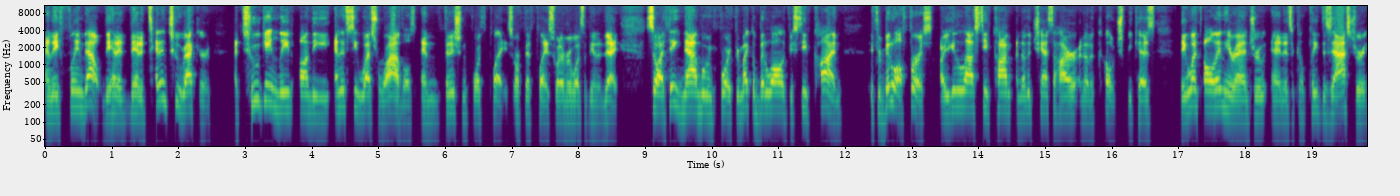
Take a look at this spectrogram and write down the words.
and they flamed out. They had a they had a 10 and 2 record, a two game lead on the NFC West rivals, and finished in fourth place or fifth place, whatever it was at the end of the day. So I think now moving forward, if you're Michael Bidwill, if you're Steve Keim, if you're Bidwill first, are you going to allow Steve Keim another chance to hire another coach? Because they went all in here, Andrew, and it's a complete disaster.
